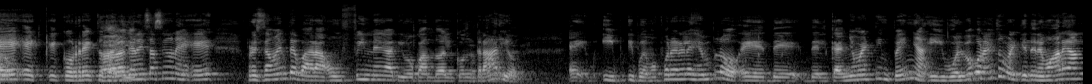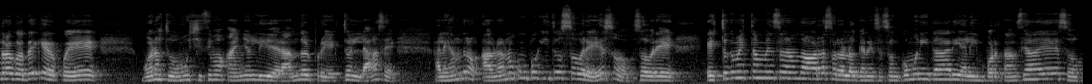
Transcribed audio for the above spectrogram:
es, correcto, toda la organización es, precisamente para un fin negativo, cuando al contrario... Eh, y, podemos poner el ejemplo eh, de, del Caño Martín Peña. Y vuelvo con esto porque tenemos a Alejandro Cote, que fue, bueno, estuvo muchísimos años liderando el proyecto Enlace. Alejandro, háblanos un poquito sobre eso, sobre esto que me están mencionando ahora, sobre la organización comunitaria, la importancia de eso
